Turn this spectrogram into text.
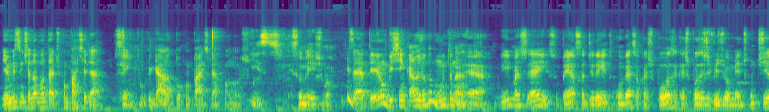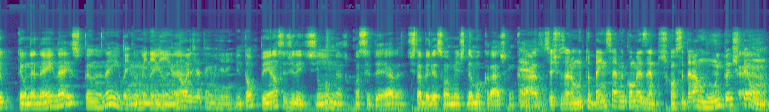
e eu me sentindo à vontade de compartilhar. sim. Obrigado por compartilhar conosco. Isso, isso mesmo. Pois é, ter um bichinho em casa ajuda muito, né? É, e, mas é isso. Pensa direito, conversa com a esposa, que a esposa divide o ambiente contigo. Tem um neném, né? Isso, tem um neném? Tem ter um menininho. né? Não, ele já tem um menininho. Então pensa direitinho, né? considera galera estabeleça um ambiente democrático em É, casa. vocês fizeram muito bem e servem como exemplos. Considera muito antes de ter um.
